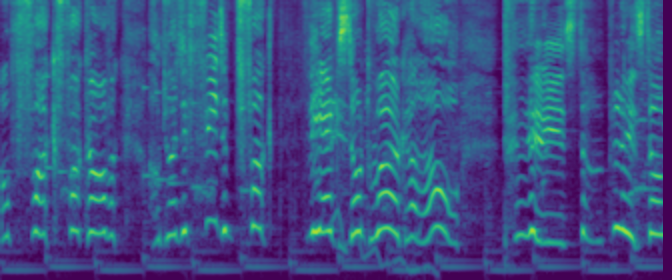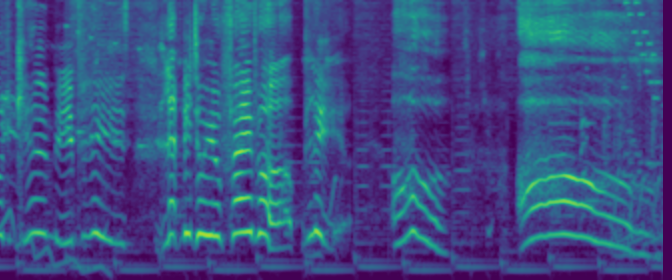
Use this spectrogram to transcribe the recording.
Oh fuck, fuck, oh fuck. How do I defeat him? Fuck, the eggs don't work. How? Please don't, please don't kill me, please. Let me do you a favor, please. Oh, oh,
